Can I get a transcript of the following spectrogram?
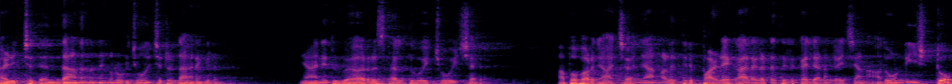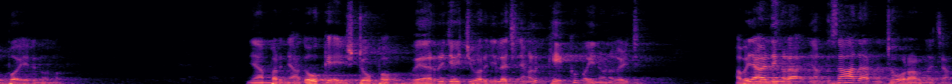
കഴിച്ചത് എന്താണെന്ന് നിങ്ങളോട് ചോദിച്ചിട്ടുണ്ട് ആരെങ്കിലും? ഞാനിത് വേറൊരു സ്ഥലത്ത് പോയി ചോദിച്ചാൽ അപ്പോൾ പറഞ്ഞു അച്ഛ ഞങ്ങൾ ഇത്തിരി പഴയ കാലഘട്ടത്തിൽ കല്യാണം കഴിച്ചാണ്. അതുകൊണ്ട് ഇഷ്ടമൊപ്പമായിരുന്നു ഞാൻ പറഞ്ഞു അതൊക്കെ ഇഷ്ടമൊപ്പം വേറൊരു ചേച്ചി പറഞ്ഞില്ല അച്ഛൻ ഞങ്ങൾ കേക്കും വൈനാണ് കഴിച്ചത്. അപ്പോൾ ഞാൻ നിങ്ങൾ ഞങ്ങൾക്ക് സാധാരണ ചോറാർന്ന് വെച്ചാൽ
